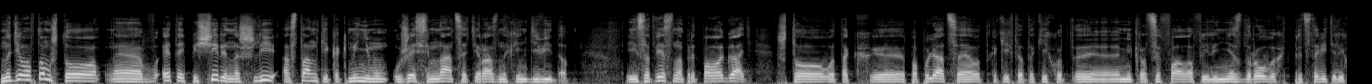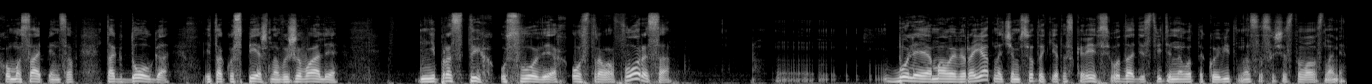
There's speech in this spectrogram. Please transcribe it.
Но дело в том, что э, в этой пещере нашли останки как минимум уже 17 разных индивидов. И, соответственно, предполагать, что вот так э, популяция вот каких-то таких вот э, микроцефалов или нездоровых представителей homo sapiens так долго и так успешно выживали в непростых условиях острова Флореса, более маловероятно, чем все-таки это, скорее всего, да, действительно, вот такой вид у нас и существовал с нами.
